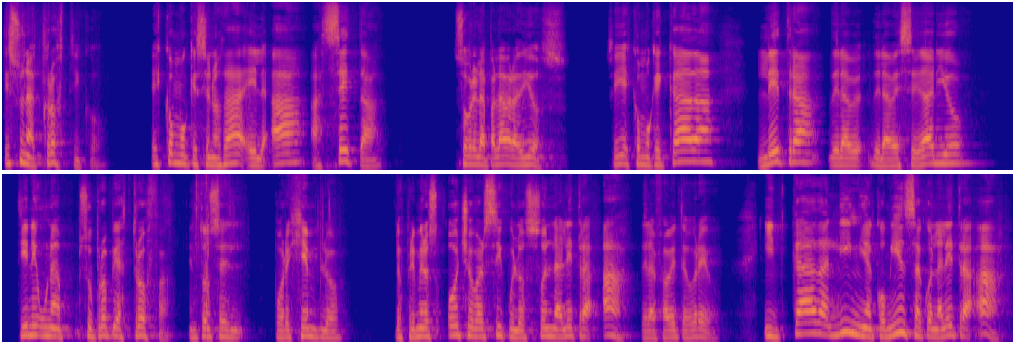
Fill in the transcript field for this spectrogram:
es un acróstico, es como que se nos da el A a Z sobre la palabra Dios. ¿sí? Es como que cada letra del abecedario tiene una, su propia estrofa. Entonces, por ejemplo, los primeros ocho versículos son la letra A del alfabeto hebreo. Y cada línea comienza con la letra A.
